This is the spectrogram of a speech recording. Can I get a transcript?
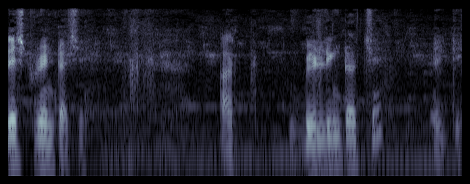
রেস্টুরেন্ট আছে, আর বিল্ডিংটা হচ্ছে এইটি।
